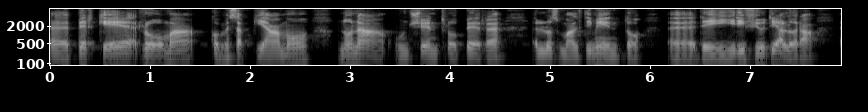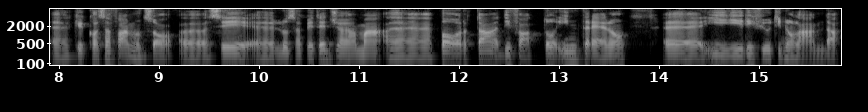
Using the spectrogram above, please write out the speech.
eh, perché Roma, come sappiamo, non ha un centro per lo smaltimento eh, dei rifiuti, allora eh, che cosa fa? Non so eh, se eh, lo sapete già, ma eh, porta di fatto in treno i rifiuti in Olanda.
